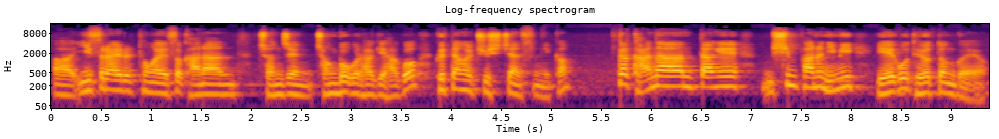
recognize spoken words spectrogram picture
아, 이스라엘을 통하여서 가나안 전쟁 정복을 하게 하고 그 땅을 주시지 않습니까? 그러니까 가나안 땅의 심판은 이미 예고되었던 거예요.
